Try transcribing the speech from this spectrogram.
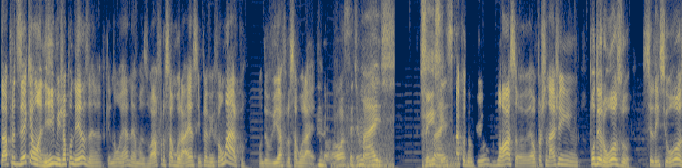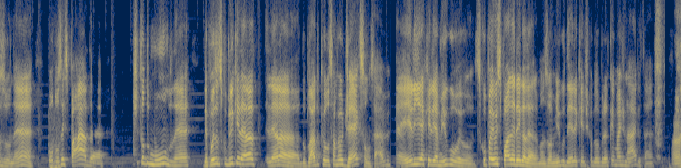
Dá pra dizer que é um anime japonês, né? Porque não é, né? Mas o Afro Samurai, assim, para mim foi um marco. Quando eu vi Afro Samurai. Nossa, demais. Sim, demais. sim. Ah, quando eu vi, nossa, é um personagem poderoso, silencioso, né? Pô, usa espada, de todo mundo, né? Depois eu descobri que ele era, ele era dublado pelo Samuel Jackson, sabe? É, ele e aquele amigo. Eu, desculpa aí o spoiler aí, galera, mas o amigo dele, aquele de cabelo branco, é imaginário, tá? Ah.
